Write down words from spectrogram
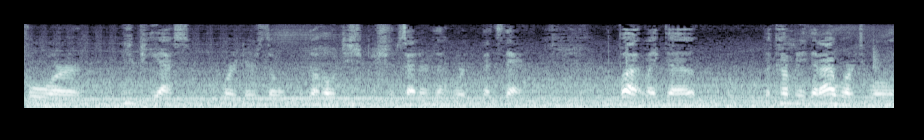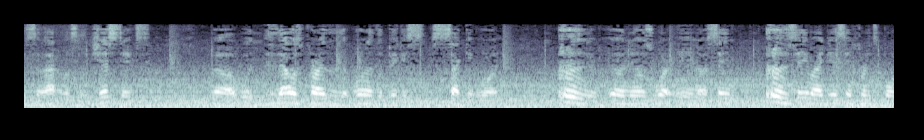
for UPS workers, the, the whole distribution center that work that's there. But like the the company that I worked for was Atlas Logistics. Uh, that was probably the, one of the biggest second one and it was what you know, same same idea, same principle,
